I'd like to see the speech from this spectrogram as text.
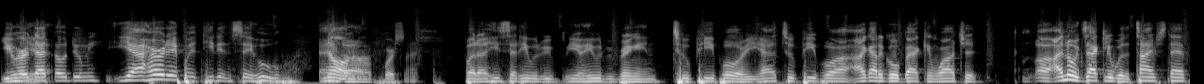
You heard Yeah. that though, Doomy? Yeah, I heard it, but he didn't say who. And, no, um, no, of course not. But uh, he said he would be, you know, he would be bringing two people, or he had two people. I, I got to go back and watch it. Uh, I know exactly where the timestamp.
